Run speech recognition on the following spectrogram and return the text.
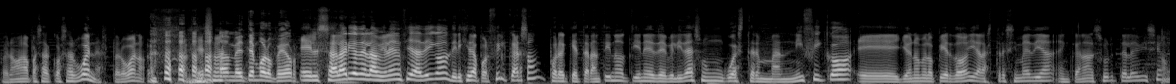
Pues no van a pasar cosas buenas, pero bueno. un- Me temo lo peor. el salario de la violencia, digo, dirigida por Phil Carson, por el que Tarantino tiene debilidad, es un western magnífico. Eh, yo no me lo pierdo hoy a las tres y media en Canal Sur Televisión.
